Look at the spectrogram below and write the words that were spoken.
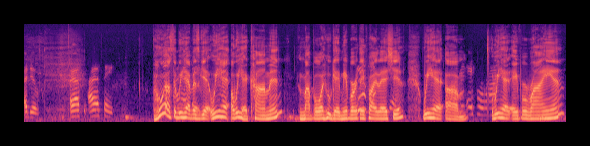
I do. I got. I have faith. Who else did we have as guest? We had oh we had Common, my boy who gave me a birthday party last year. We had um April we had April Ryan.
